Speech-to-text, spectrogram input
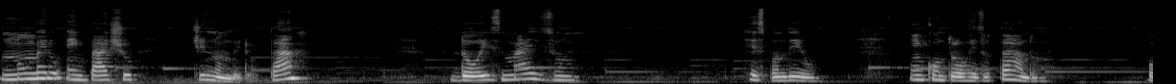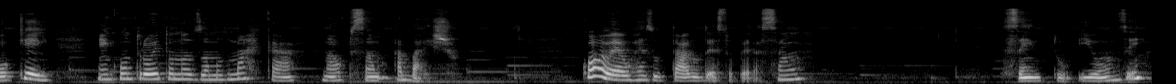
número embaixo de número, tá? 2 mais 1. Respondeu? Encontrou o resultado? Ok. Encontrou, então nós vamos marcar na opção abaixo. Qual é o resultado dessa operação? 111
